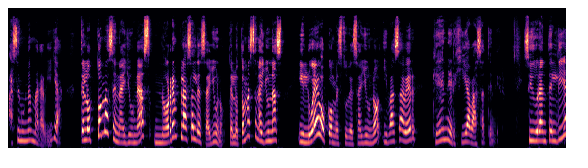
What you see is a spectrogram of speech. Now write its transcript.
hacen una maravilla. Te lo tomas en ayunas, no reemplaza el desayuno, te lo tomas en ayunas y luego comes tu desayuno y vas a ver qué energía vas a tener. Si durante el día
